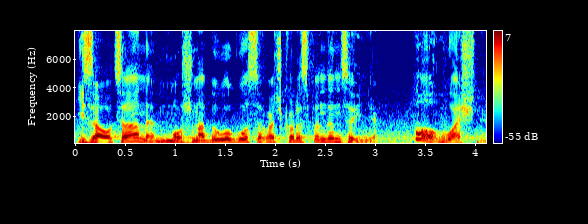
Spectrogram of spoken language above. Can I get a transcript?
I za oceanem można było głosować korespondencyjnie. O, właśnie.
